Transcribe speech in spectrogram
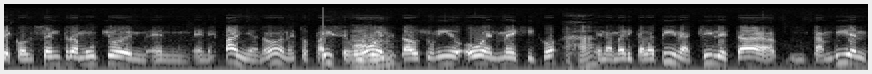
se concentra mucho en, en, España, ¿no? En estos países, o en Estados Unidos, o en México, en América Latina. Chile está también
